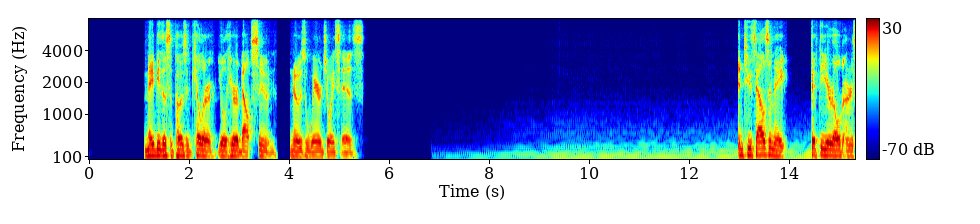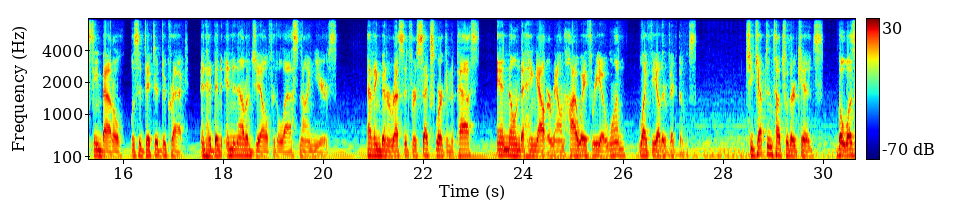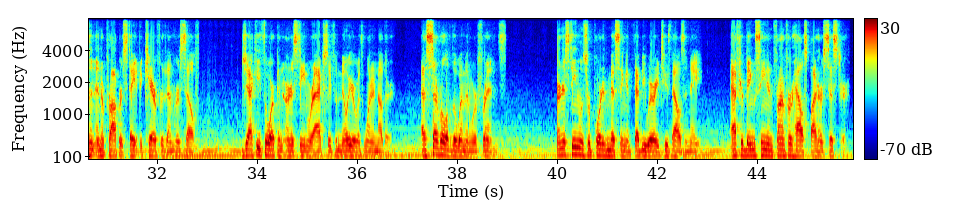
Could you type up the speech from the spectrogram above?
Maybe the supposed killer you'll hear about soon knows where Joyce is. In 2008, 50 year old Ernestine Battle was addicted to crack and had been in and out of jail for the last nine years, having been arrested for sex work in the past and known to hang out around Highway 301 like the other victims. She kept in touch with her kids, but wasn't in a proper state to care for them herself. Jackie Thorpe and Ernestine were actually familiar with one another, as several of the women were friends. Ernestine was reported missing in February 2008 after being seen in front of her house by her sister,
